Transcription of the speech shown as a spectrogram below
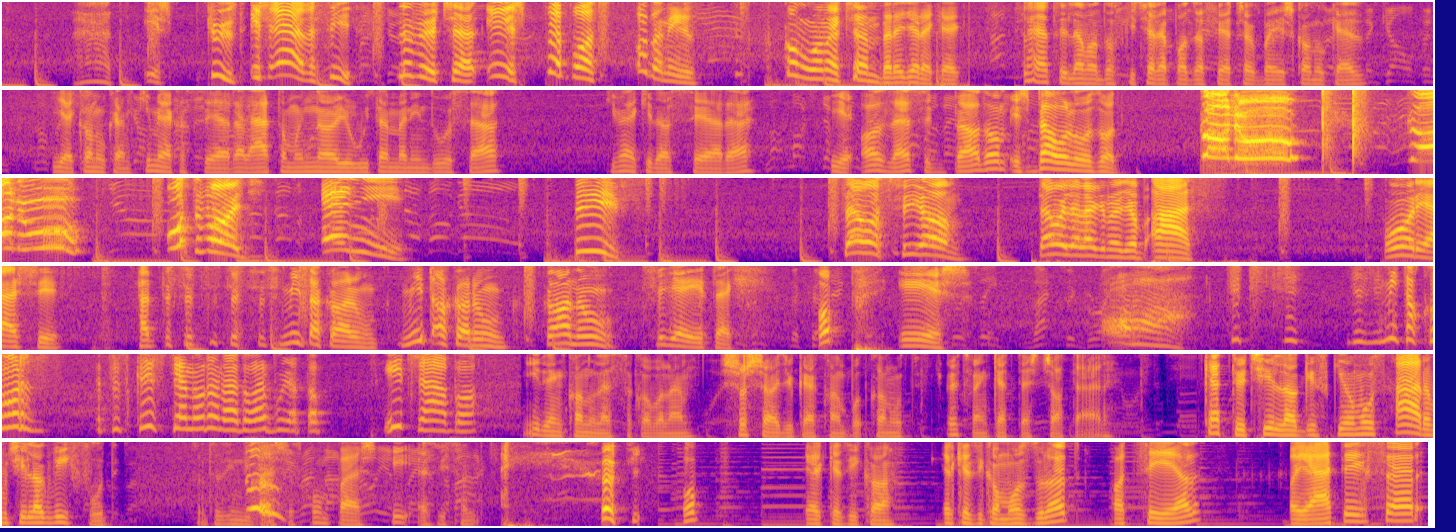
Hát, és küzd, és elveszi! Lövőcsel, és pepasz, oda néz! Kanu a meccs embere, gyerekek. Lehet, hogy Lewandowski cserepadra fér csak be, és Kanu kezd. Ilyen kanukám, kimegyek a szélre, látom, hogy nagyon jó ütemben indulsz el. Kimegyek ide a szélre. Ilyen, az lesz, hogy beadom, és beollózod. Kanu! Kanu! Ott vagy! Ennyi! Pif! Szevasz, fiam! Te vagy a legnagyobb ász! Óriási! Hát ez, ez, ez, ez, ez mit akarunk? Mit akarunk? Kanu! Figyeljétek! Hopp! És... Oh! Ez mit akarsz? Hát ez Cristiano Ronaldo elbújhat a icsába. Idén kanu lesz a kavalám. Sose adjuk el kan kanut. 52-es csatár. Kettő csillag Skiomus, három csillag Wigfoot. Viszont az indítás az pompás. Hi, ez viszont... Hopp. Érkezik a, érkezik a mozdulat, a cél, a játékszer,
